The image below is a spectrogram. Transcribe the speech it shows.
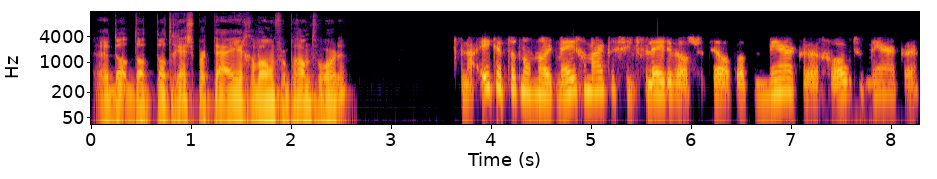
eh, dat, dat, dat restpartijen gewoon verbrand worden? Nou, ik heb dat nog nooit meegemaakt. Ik zie in het verleden wel eens verteld dat merken, grote merken,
